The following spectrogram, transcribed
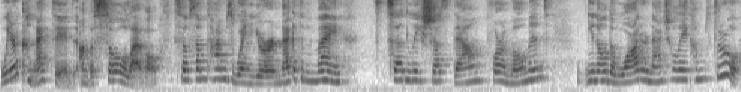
we are connected on the soul level. So sometimes when your negative mind suddenly shuts down for a moment, you know, the water naturally comes through.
